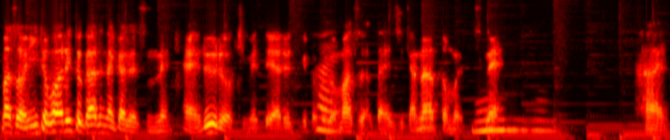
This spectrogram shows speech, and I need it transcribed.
まあそう、いいとこ悪いとこある中でですね、えールールを決めてやるっていうことはいがまずは大事かなと思いますね。うんはい。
